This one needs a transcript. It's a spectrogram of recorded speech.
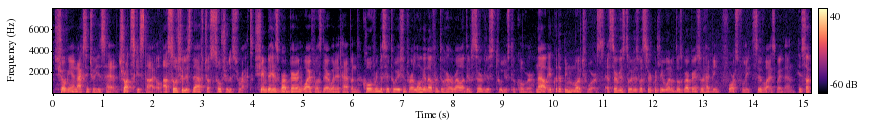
shoving an axe into his head, Trotsky style. A socialist death to a socialist rat. Shame that his barbarian wife was there when it happened, covering the situation for long enough until her relative Servius Tullius took over. Now, it could have been much worse, as Servius Tullius was secretly one of those barbarians who had been forcefully civilized by then. His such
